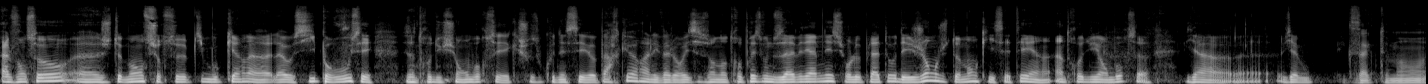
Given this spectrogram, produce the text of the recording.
Alfonso, euh, justement, sur ce petit bouquin là, aussi, pour vous, c'est les introductions en bourse, c'est quelque chose que vous connaissez euh, par cœur, hein, les valorisations d'entreprise. Vous nous avez amené sur le plateau des gens justement qui s'étaient hein, introduits en bourse euh, via, via vous. Exactement.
